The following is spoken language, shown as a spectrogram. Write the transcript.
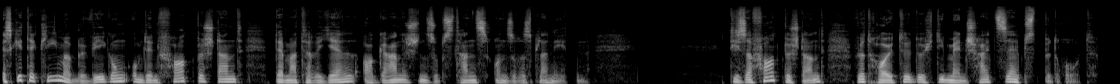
Es geht der Klimabewegung um den Fortbestand der materiell organischen Substanz unseres Planeten, dieser Fortbestand wird heute durch die Menschheit selbst bedroht.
